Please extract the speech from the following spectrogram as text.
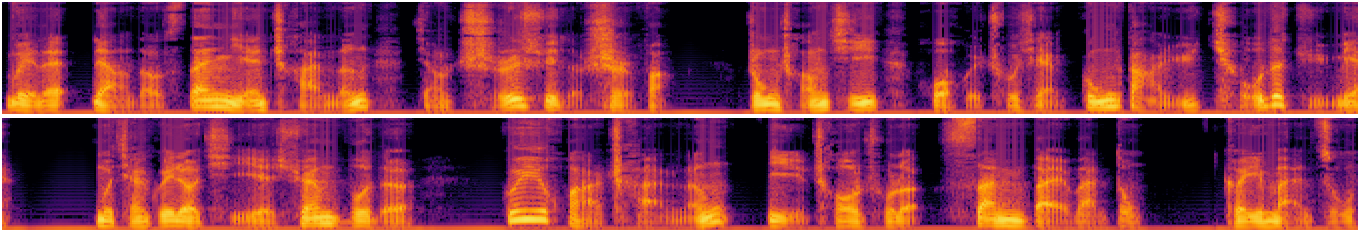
未来两到三年产能将持续的释放，中长期或会出现供大于求的局面。目前硅料企业宣布的规划产能已超出了三百万吨，可以满足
